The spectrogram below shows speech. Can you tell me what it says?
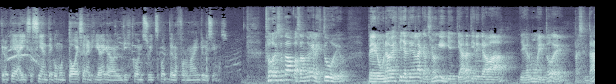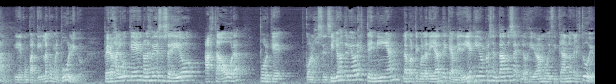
creo que ahí se siente como toda esa energía de grabar el disco en Sweet Spot de la forma en que lo hicimos. Todo eso estaba pasando en el estudio, pero una vez que ya tienen la canción y ya la tienen grabada, llega el momento de presentarla y de compartirla con el público. Pero es algo que no les había sucedido hasta ahora porque con los sencillos anteriores tenían la particularidad de que a medida que iban presentándose los iban modificando en el estudio.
